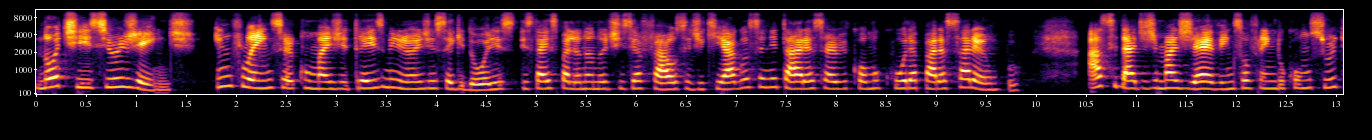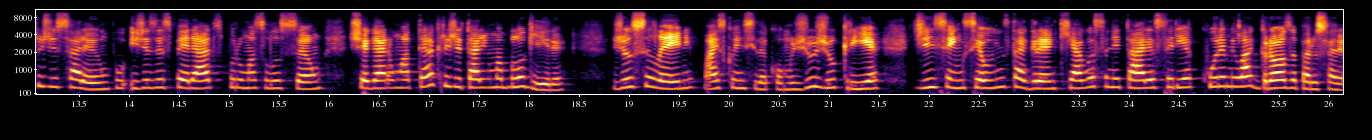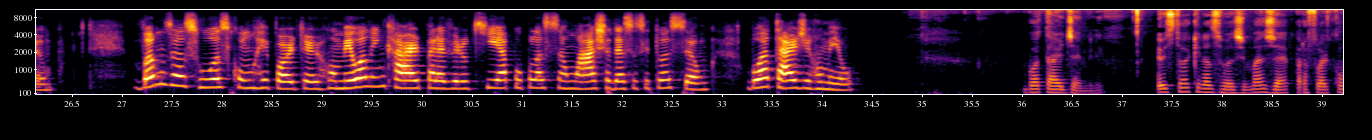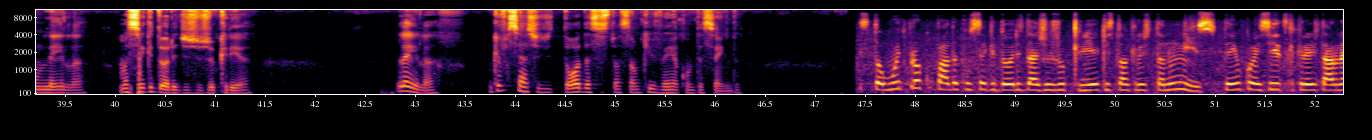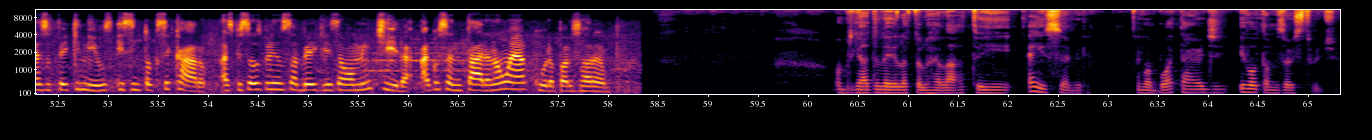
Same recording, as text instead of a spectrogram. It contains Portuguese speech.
Notícia urgente. Influencer com mais de 3 milhões de seguidores está espalhando a notícia falsa de que água sanitária serve como cura para sarampo. A cidade de Magé vem sofrendo com surtos de sarampo e, desesperados por uma solução, chegaram até acreditar em uma blogueira. Jusilene, mais conhecida como Juju Cria, disse em seu Instagram que água sanitária seria cura milagrosa para o sarampo. Vamos às ruas com o repórter Romeu Alencar para ver o que a população acha dessa situação. Boa tarde, Romeu. Boa tarde, Emily. Eu estou aqui nas ruas de Magé para falar com Leila, uma seguidora de Juju Cria. Leila, o que você acha de toda essa situação que vem acontecendo? Estou muito preocupada com os seguidores da Juju Cria que estão acreditando nisso. Tenho conhecidos que acreditaram nessa fake news e se intoxicaram. As pessoas precisam saber que isso é uma mentira. Água sanitária não é a cura para o sarampo. Obrigado, Leila, pelo relato e é isso, Emily. Uma boa tarde e voltamos ao estúdio.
